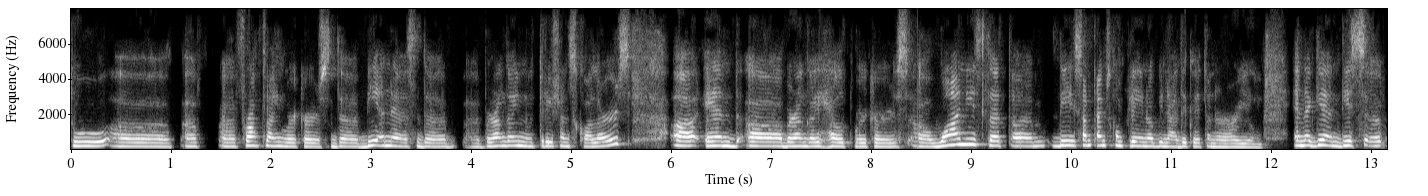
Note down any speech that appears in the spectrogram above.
to uh, uh, frontline workers, the BNS, the Barangay Nutrition Scholars, and Barangay Health Workers. one is that um, they sometimes complain of inadequate honorarium. And again, this the,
